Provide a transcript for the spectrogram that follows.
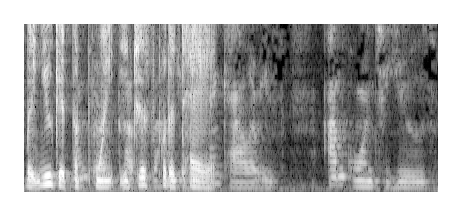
But you get the point. You just put a tag. calories. I'm going to use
